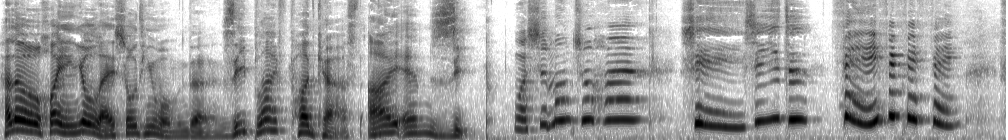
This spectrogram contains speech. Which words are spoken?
Hello，欢迎又来收听我们的 Zip Life Podcast。I am Zip。我是梦珠花，谁是一只飞飞飞飞。飞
